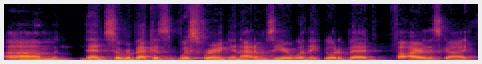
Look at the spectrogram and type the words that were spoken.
Um, then so Rebekah's whispering in Adam's ear when they go to bed, fire this guy.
